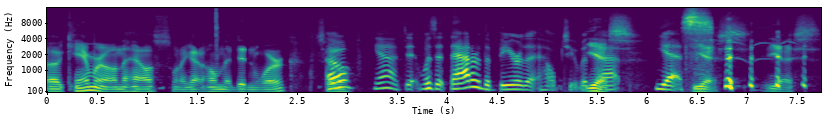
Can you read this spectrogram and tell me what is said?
a camera on the house when I got home that didn't work. So Oh, yeah. Was it that or the beer that helped you with Yes. that? Yes. Yes, yes.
